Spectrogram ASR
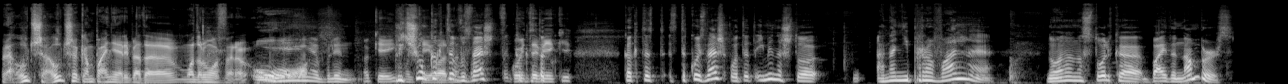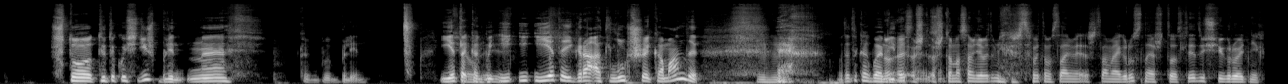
бля, лучшая, лучшая компания, ребята, Modern Warfare. О! Не, не, блин. Окей, Причем как-то, вы знаешь... В какой-то веке. Как-то такой, знаешь, вот это именно, что она не провальная, но она настолько by the numbers, что ты такой сидишь, блин, э, как бы, блин, и это как бы и, и, и эта игра от лучшей команды. Угу. Эх, вот это как бы ну, обидно. Ну, что, что на самом деле, мне кажется, в этом самое, самое грустное, что следующую игру от них,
